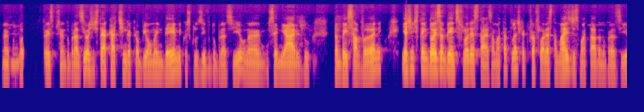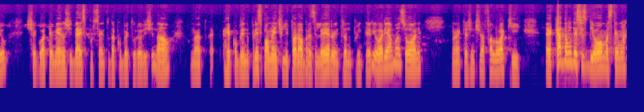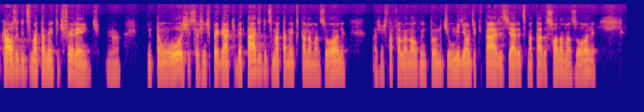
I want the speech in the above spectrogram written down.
né, uhum. ocupando 3% do Brasil. A gente tem a Caatinga, que é o bioma endêmico exclusivo do Brasil, né, um semiárido também savânico. E a gente tem dois ambientes florestais. A Mata Atlântica, que foi a floresta mais desmatada no Brasil, chegou a ter menos de 10% da cobertura original, né, recobrindo principalmente o litoral brasileiro, entrando para o interior, e a Amazônia, né, que a gente já falou aqui. É, cada um desses biomas tem uma causa de desmatamento diferente. Né? Então, hoje, se a gente pegar que metade do desmatamento está na Amazônia, a gente está falando algo em torno de um milhão de hectares de área desmatada só na Amazônia.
